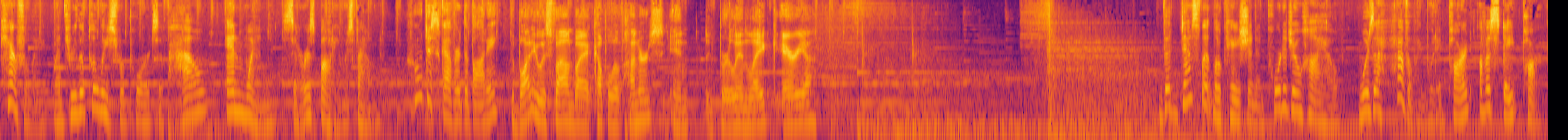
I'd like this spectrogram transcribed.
carefully went through the police reports of how and when Sarah's body was found. Who discovered the body? The body was found by a couple of hunters in the Berlin Lake area. The desolate location in Portage, Ohio was a heavily wooded part of a state park,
